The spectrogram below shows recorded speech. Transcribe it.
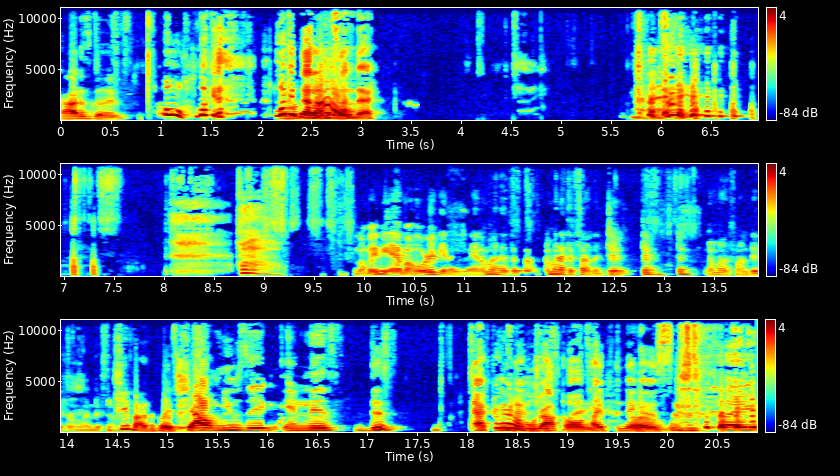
God is good. Oh, look at look at that on a Sunday. No, maybe add my organ again. I'm gonna have to. Find, I'm gonna have to find a dun, dun, dun. I'm gonna find a different one. This She time. about to play shout music in this this After we done dropped all types of oh, niggas. of- like,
